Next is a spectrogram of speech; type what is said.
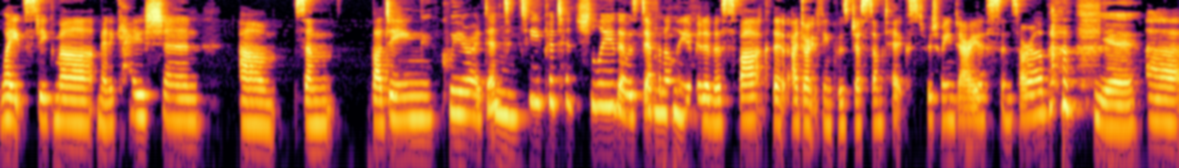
weight stigma, medication, um, some budding queer identity mm. potentially. There was definitely mm. a bit of a spark that I don't think was just subtext between Darius and Sohrab. yeah. Uh,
